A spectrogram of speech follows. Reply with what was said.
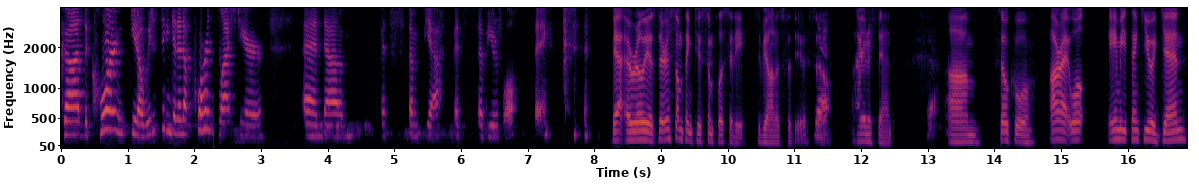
god, the corn. You know, we just didn't get enough corn last year, and um, it's um, yeah, it's a beautiful thing. Yeah, it really is. There is something to simplicity, to be honest with you. So Yeah. I understand. Yeah. Um, so cool. All right. Well, Amy, thank you again,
